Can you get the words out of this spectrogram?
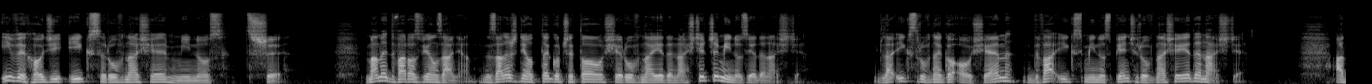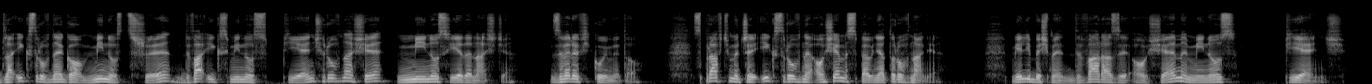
i wychodzi x równa się minus 3. Mamy dwa rozwiązania, zależnie od tego, czy to się równa 11, czy minus 11. Dla x równego 8, 2x minus 5 równa się 11. A dla x równego minus 3, 2x minus 5 równa się minus 11. Zweryfikujmy to. Sprawdźmy, czy x równe 8 spełnia to równanie. Mielibyśmy 2 razy 8 minus 5.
